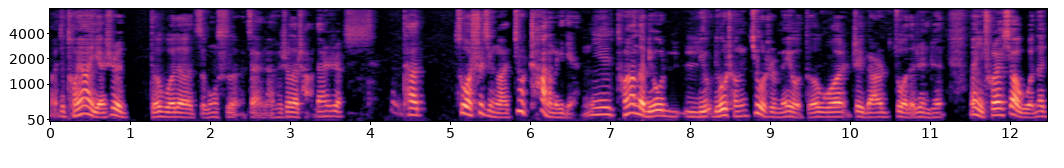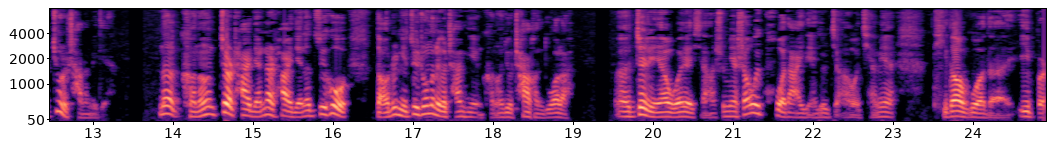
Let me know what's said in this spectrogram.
呃，就同样也是德国的子公司在南非设的厂，但是他。做事情啊，就差那么一点。你同样的流流流程，就是没有德国这边做的认真。那你出来效果，那就是差那么一点。那可能这儿差一点，那儿差一点，那最后导致你最终的那个产品可能就差很多了。呃，这里呢，我也想顺便稍微扩大一点，就讲我前面提到过的一本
